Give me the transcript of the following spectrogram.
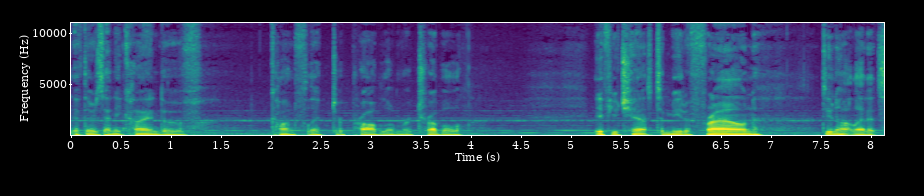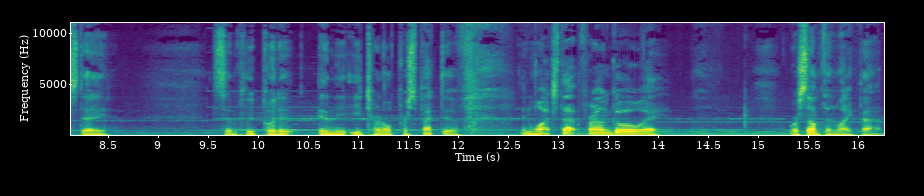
If there's any kind of conflict or problem or trouble, if you chance to meet a frown, do not let it stay. Simply put it in the eternal perspective and watch that frown go away. Or something like that.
